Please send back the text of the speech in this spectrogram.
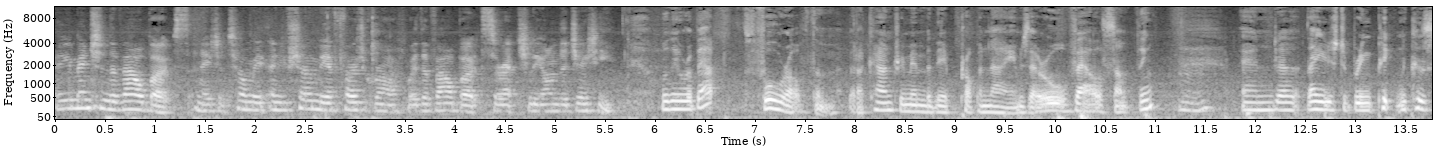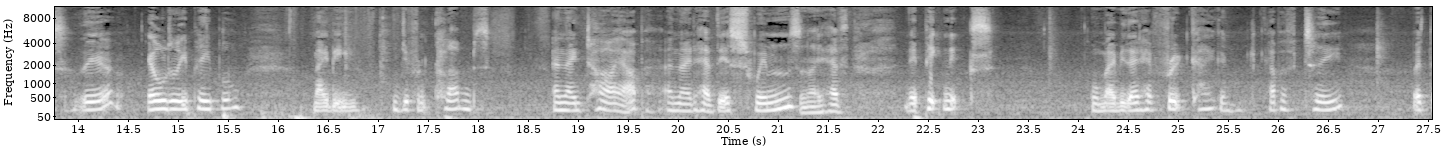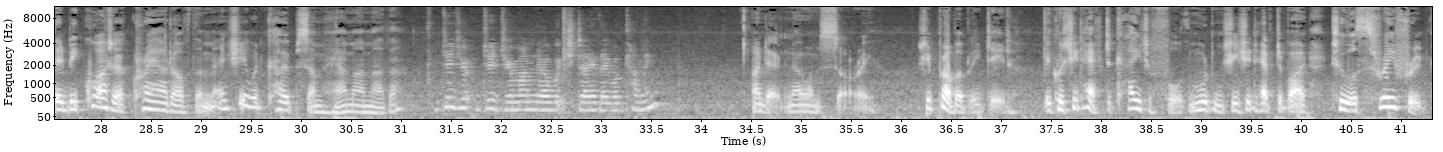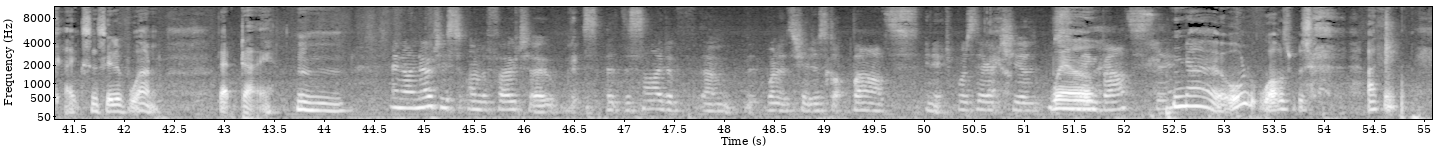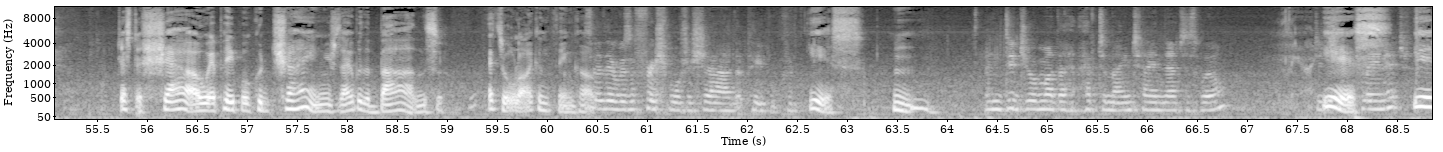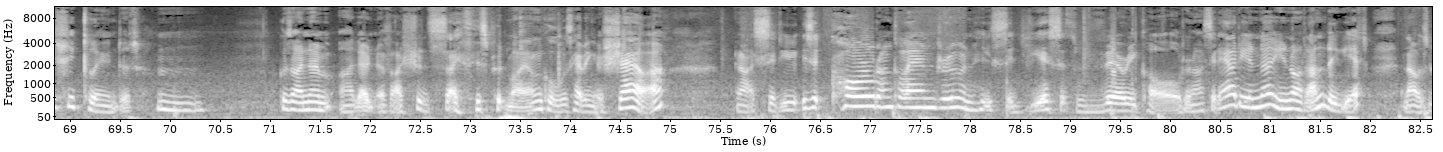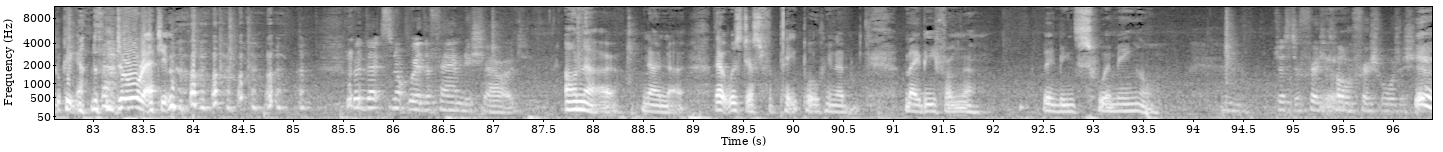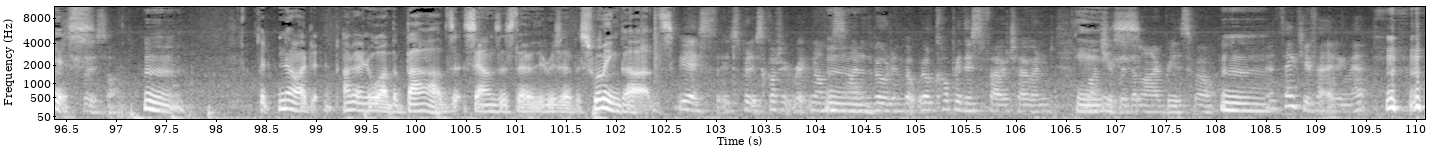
You mentioned the Val boats, Anita. Tell me, and you've shown me a photograph where the Val boats are actually on the jetty. Well, there were about four of them, but I can't remember their proper names. They were all Val something, Mm-hmm. and uh, they used to bring picnickers there, elderly people, maybe different clubs, and they'd tie up and they'd have their swims and they'd have their picnics, or maybe they'd have fruit cake and a cup of tea. But there'd be quite a crowd of them, and she would cope somehow, my mother. Did your Did your mum know which day they were coming? I don't know, I'm sorry. She probably did, because she'd have to cater for them, wouldn't she? She'd have to buy two or three fruit cakes instead of one that day. Hmm. And I noticed on the photo at the side of um, one of the sheds has got baths in it. Was there actually a Well, swimming baths there? No, all it was was, I think, just a shower where people could change. They were the baths. That's all I can think of. So there was a freshwater shower that people could. yes. Hmm. And did your mother have to maintain that as well? Did yes. she clean it? Yes, she cleaned it. Because I know, I don't know if I should say this, but my uncle was having a shower. And I said, Is it cold, Uncle Andrew? And he said, Yes, it's very cold. And I said, How do you know you're not under yet? And I was looking under the door at him. But that's not where the family showered. oh, no, no, no. That was just for people, you know, maybe from the, they'd been swimming or. Just a fresh, Yeah. cold freshwater shower. Yes. to the side. Hmm. But no, I don't, I don't know why the baths. It sounds as though there is over swimming baths. Yes, it's, but it's got it written on the side of the building. But we'll copy this photo and lodge it with the library as well. Mm. And thank you for adding that.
